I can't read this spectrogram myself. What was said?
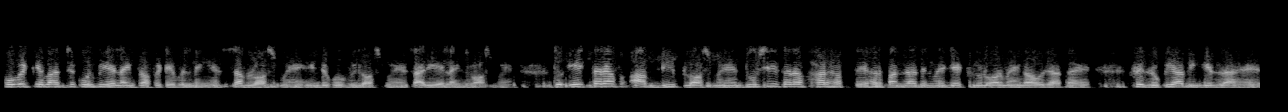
कोविड के बाद से कोई भी एयरलाइन प्रॉफिटेबल नहीं है। सब लॉस में है। इंडिगो भी लॉस में है। सारी एयरलाइन लॉस में है। तो एक तरफ़ आप डीप लॉस में हैं। दूसरी तरफ़ हर हफ़्ते, हर पंद्रह दिन में जेट फ्यूल और महँगा हो जाता है। फिर रुपया भी गिर रहा है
